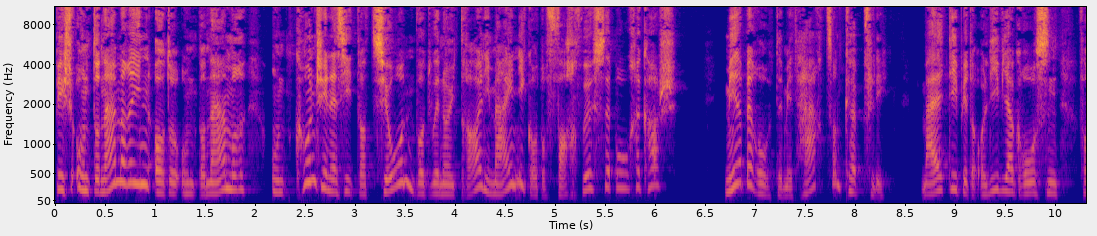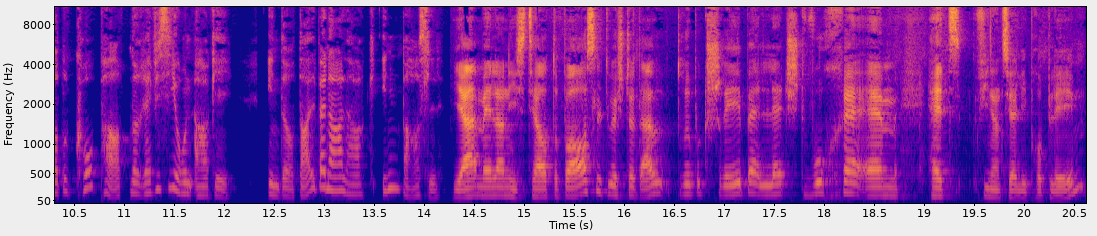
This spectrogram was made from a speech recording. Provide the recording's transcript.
Bist Unternehmerin oder Unternehmer und kommst in eine Situation, wo du eine neutrale Meinung oder Fachwissen brauchen kannst? Wir beraten mit Herz und Köpfli. Melde dich bei der Olivia Grossen von der Co-Partner Revision AG in der Dalbenanlage in Basel. Ja, Melanie, das Theater Basel, du hast dort auch darüber geschrieben, letzte Woche, ähm, hat finanzielle Probleme.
